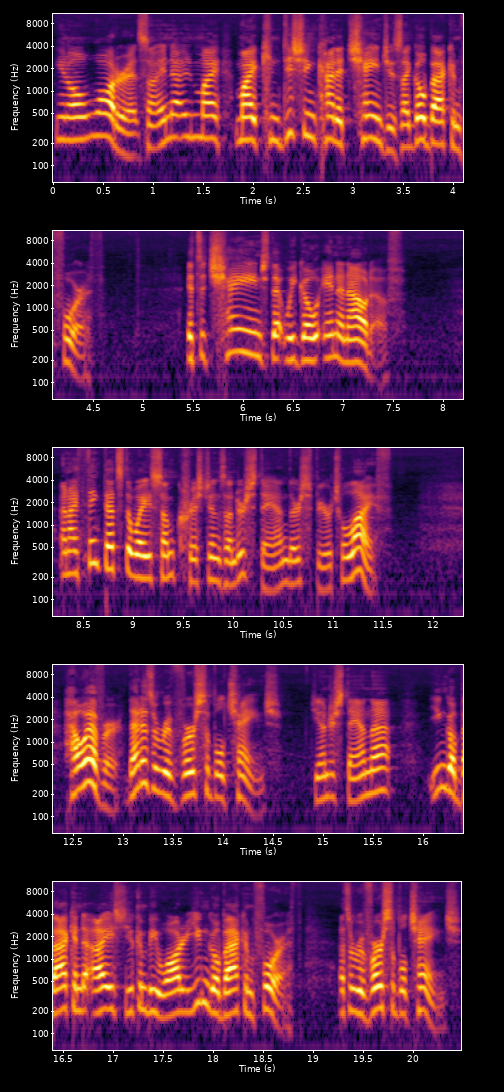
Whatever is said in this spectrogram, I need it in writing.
you know, water at some. And uh, my, my condition kind of changes. I go back and forth. It's a change that we go in and out of. And I think that's the way some Christians understand their spiritual life. However, that is a reversible change. Do you understand that? You can go back into ice, you can be water, you can go back and forth. That's a reversible change.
